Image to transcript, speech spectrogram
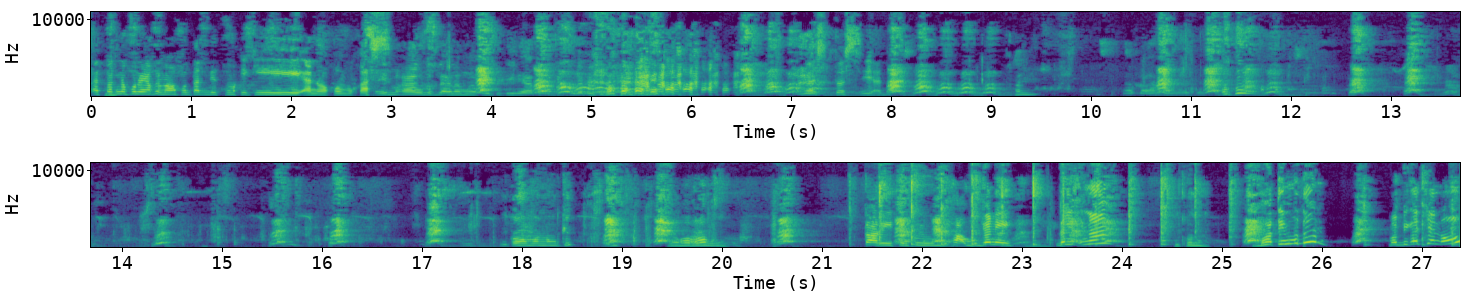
At pag napunoy ako yung mga punta dito, makiki, ano ako bukas. Ay makahulog lang ng mga kayo din yata. Bastos yan. Ay, Na ikaw manungkit. Oo. Karitin ko yung mukha mo dyan eh. Dali na. Ikaw na. Batin mo dun. Mabigat yan, oh.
